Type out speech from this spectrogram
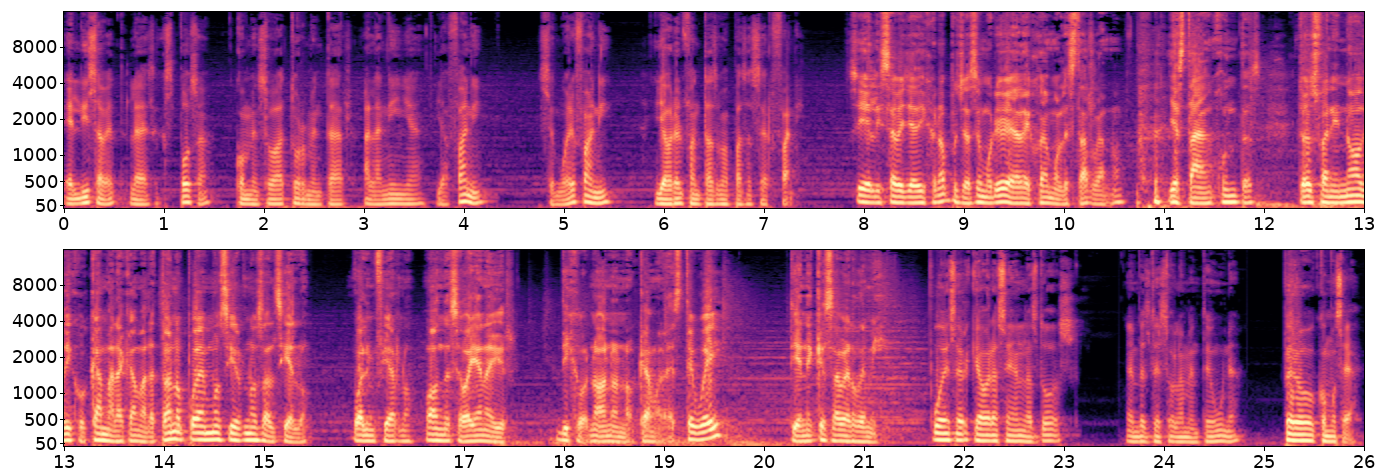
Elizabeth, la ex esposa, comenzó a atormentar a la niña y a Fanny. Se muere Fanny y ahora el fantasma pasa a ser Fanny. Sí, Elizabeth ya dijo, no, pues ya se murió, ya dejó de molestarla, ¿no? ya estaban juntas. Entonces Fanny no, dijo, cámara, cámara, todavía no podemos irnos al cielo o al infierno o a donde se vayan a ir. Dijo, no, no, no, cámara, este güey tiene que saber de mí. Puede ser que ahora sean las dos, en vez de solamente una, pero como sea.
